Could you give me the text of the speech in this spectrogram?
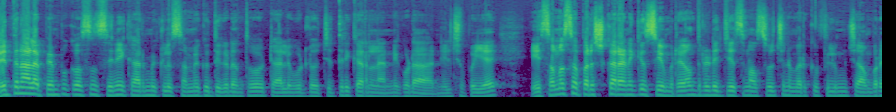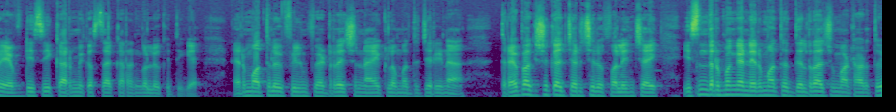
వేతనాల పెంపు కోసం సినీ కార్మికులు సమ్మెకు దిగడంతో టాలీవుడ్లో చిత్రీకరణలు అన్నీ కూడా నిలిచిపోయాయి. ఈ సమస్య పరిష్కారానికి సీఎం రేవంత్ రెడ్డి చేసిన సూచన మేరకు ఫిల్మ్ ఛాంబర్ ఎఫ్డీసీ కార్మిక శాఖ రంగంలోకి దిగాయి. నిర్మాతలు ఫిల్మ్ ఫెడరేషన్ నాయకుల మధ్య జరిగిన త్రైపాక్షిక చర్చలు ఫలించాయి. ఈ సందర్భంగా నిర్మాత దిల్రాజు మాట్లాడుతూ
